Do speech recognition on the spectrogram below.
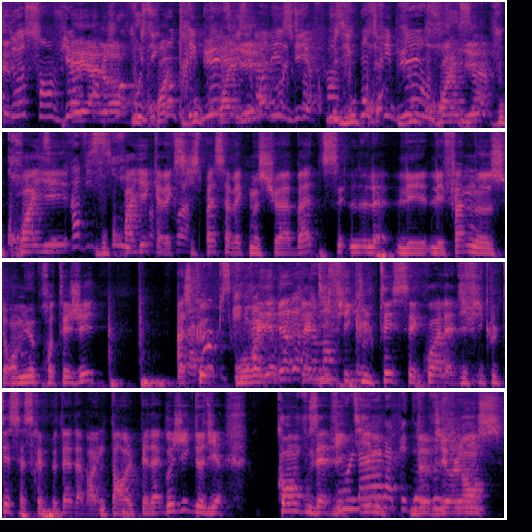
Il y a 200 viols par jour. Vous y contribuez, vous dire. Vous y contribuez. Vous croyez, vous croyez, qu'avec ce qui se passe avec M. Abad, les femmes seront mieux protégées parce ah que vous voyez bien que la difficulté, c'est quoi? La difficulté, ça serait peut-être d'avoir une parole pédagogique, de dire quand vous êtes victime de violence,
